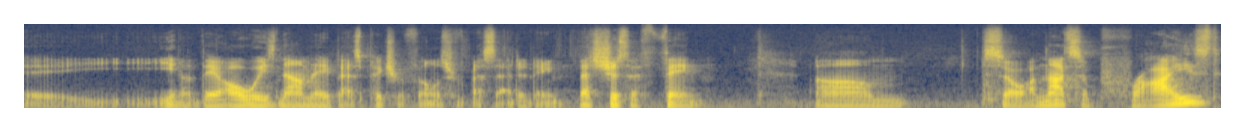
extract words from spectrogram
uh, you know, they always nominate Best Picture films for Best Editing. That's just a thing. Um, so I'm not surprised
